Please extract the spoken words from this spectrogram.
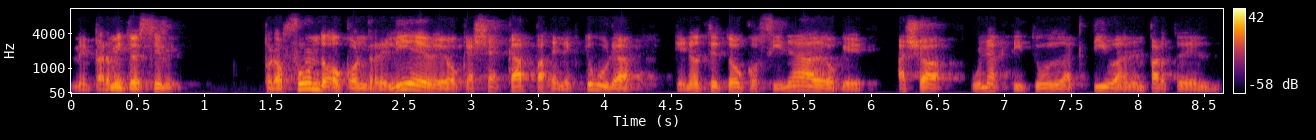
me permito decir profundo o con relieve o que haya capas de lectura, que no esté todo cocinado, que haya una actitud activa en parte del,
